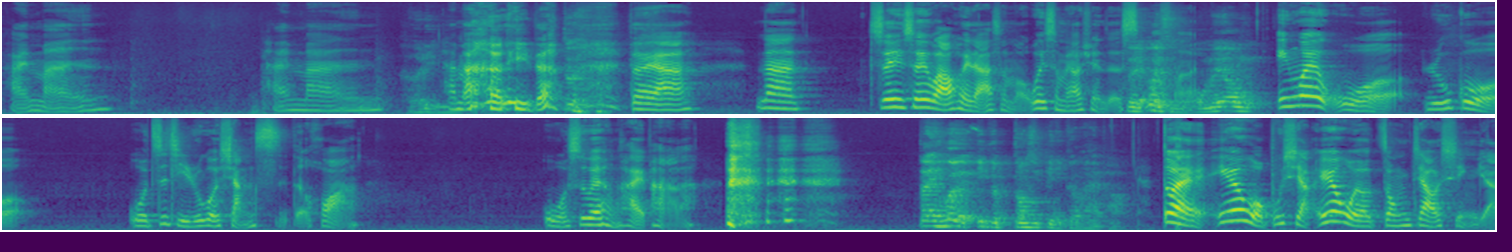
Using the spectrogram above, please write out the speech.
还蛮，还蛮合理，还蛮合理的。对，对啊。那所以，所以我要回答什么？为什么要选择死亡？我们用，因为我如果我自己如果想死的话，我是会很害怕啦。但会有一个东西比你更害怕。对，因为我不想，因为我有宗教信仰，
